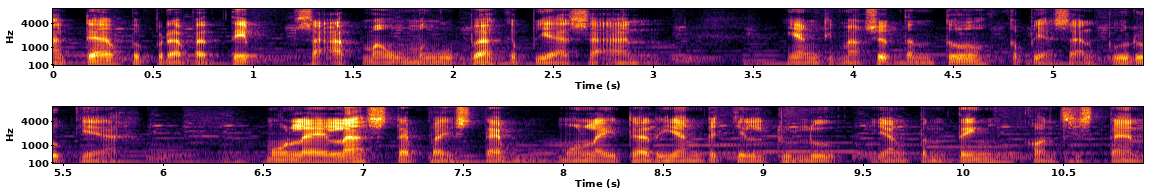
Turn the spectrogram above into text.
Ada beberapa tip saat mau mengubah kebiasaan. Yang dimaksud tentu kebiasaan buruk ya mulailah step by step, mulai dari yang kecil dulu, yang penting konsisten.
